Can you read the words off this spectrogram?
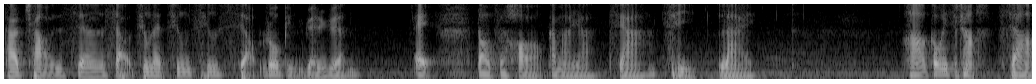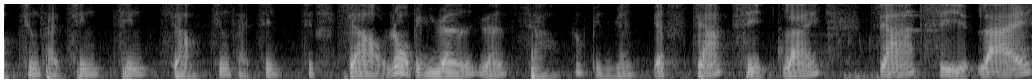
她炒一些小青菜青青，小肉饼圆圆，哎，到最后干嘛呀？夹起来。好，跟我一起唱：小青菜青青，小青菜青青，小肉饼圆圆，小肉饼圆圆，夹起来，夹起来。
